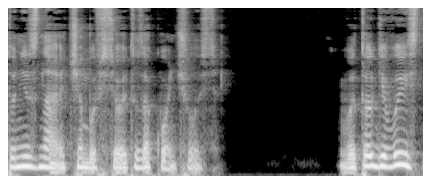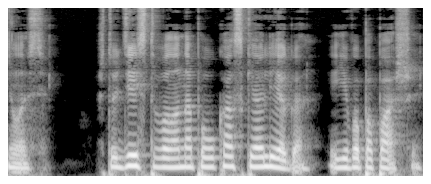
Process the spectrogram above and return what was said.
то не знаю, чем бы все это закончилось. В итоге выяснилось, что действовала она по указке Олега и его папаши,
